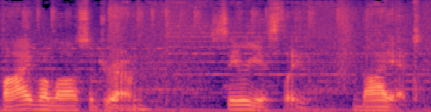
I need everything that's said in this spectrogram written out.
Buy Velocidrone. Seriously, buy it.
